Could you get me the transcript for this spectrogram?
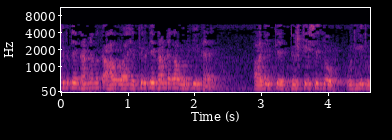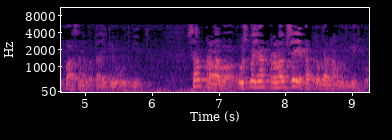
तृतीय खंड में कहा हुआ है तृतीय खंड का उदगीत है। आदित्य दृष्टि से जो उद्गीत उपासना बताई थी उद्गीत। सब प्रणव, उसको यहाँ प्रणव से एकत्व करना उद्गीत को।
